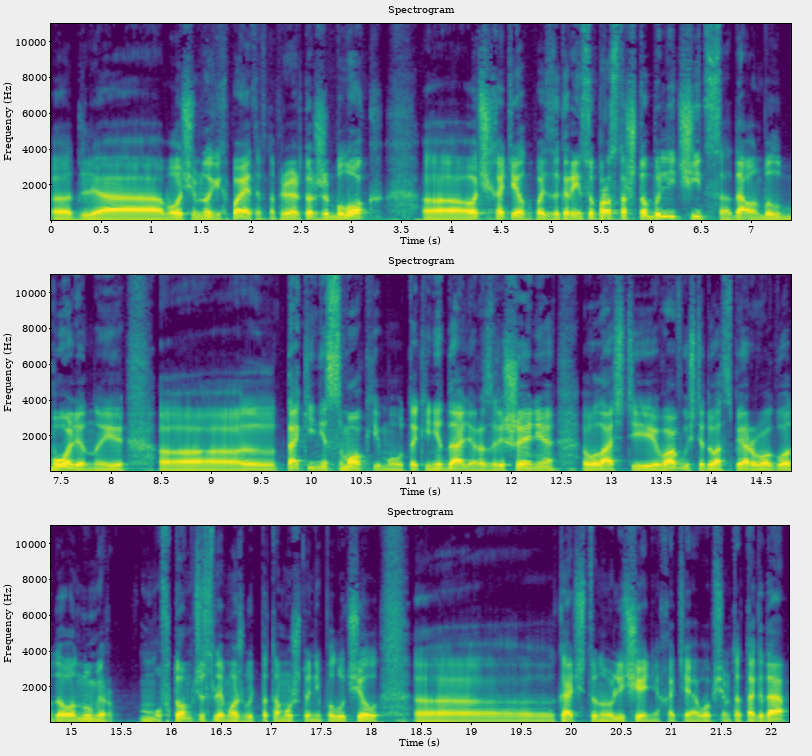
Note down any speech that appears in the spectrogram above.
э, для очень многих поэтов. Например, тот же Блок э, очень хотел попасть за границу, просто чтобы лечиться. Да, он был болен и э, так и не смог ему, так и не дали разрешения власти. В августе 21 года он умер в том числе, может быть, потому что не получил э, качественного лечения. Хотя, в общем-то, тогда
